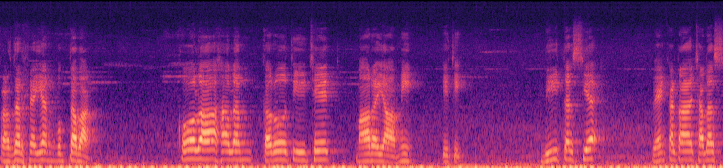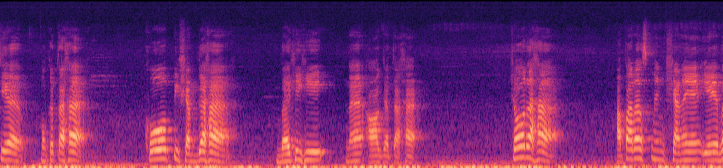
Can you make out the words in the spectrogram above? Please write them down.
प्रदर्शयन् उक्तवान् कोलाहलं करोति चेत् मारयामि इति भीतस्य वेङ्कटाचलस्य मुखतः कोऽपि शब्दः बहिः न आगतः चोरः अपरस्मिन् क्षणे एव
